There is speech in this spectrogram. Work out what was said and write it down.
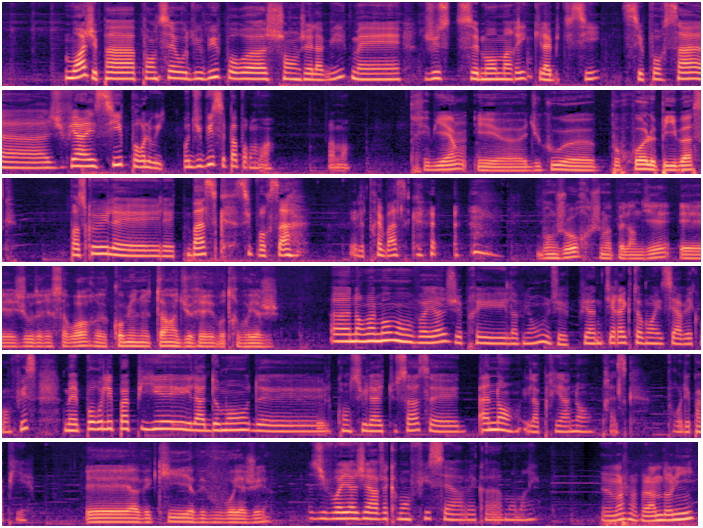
Moi, j'ai pas pensé au début pour euh, changer la vie, mais juste c'est mon mari qui habite ici. C'est pour ça euh, je viens ici pour lui. Au début, c'est pas pour moi, vraiment. Très bien, et euh, du coup, euh, pourquoi le Pays Basque? Parce qu'il est, il est basque, c'est pour ça. Il est très basque. Bonjour, je m'appelle Andier et je voudrais savoir euh, combien de temps a duré votre voyage? Euh, normalement, mon voyage, j'ai pris l'avion, je viens directement ici avec mon fils. Mais pour les papiers et la demande, le consulat et tout ça, c'est un an. Il a pris un an presque pour les papiers. Et avec qui avez-vous voyagé? J'ai voyagé avec mon fils et avec euh, mon mari. Euh, moi, je m'appelle Andoni.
